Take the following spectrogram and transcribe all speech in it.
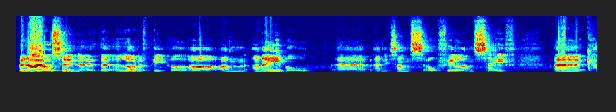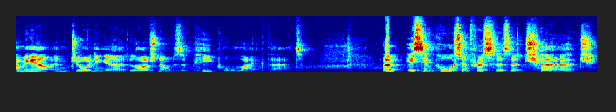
But I also know that a lot of people are un- unable uh, and it's uns- or feel unsafe coming out and joining large numbers of people like that. Um, it's important for us as a church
